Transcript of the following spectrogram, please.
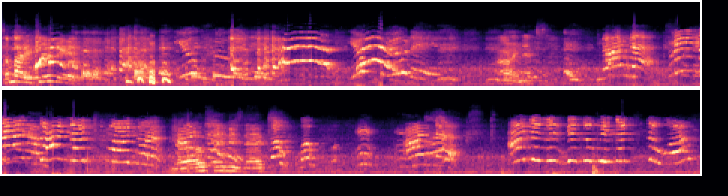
Somebody tooted. You tooted. You tooted. All right, next. Not next. Me next. I'm next. I'm next. No, Sydney's next. Whoa, whoa. Mm, I'm next. I didn't get to be next the last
